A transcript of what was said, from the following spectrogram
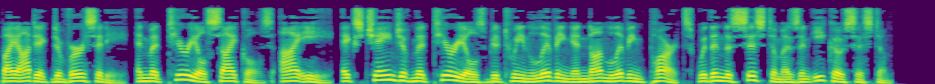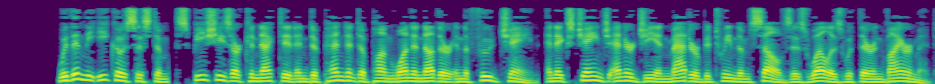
biotic diversity, and material cycles i.e., exchange of materials between living and non-living parts within the system as an ecosystem. Within the ecosystem, species are connected and dependent upon one another in the food chain, and exchange energy and matter between themselves as well as with their environment.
